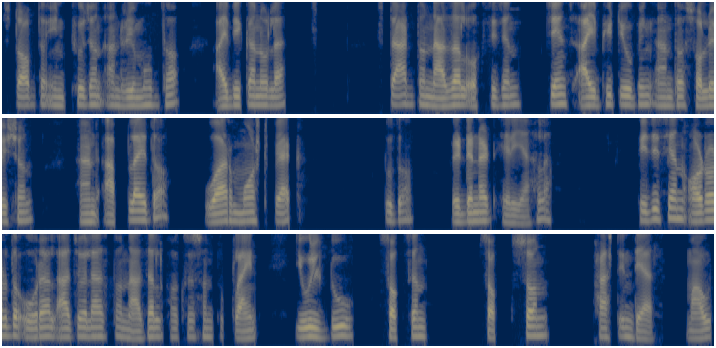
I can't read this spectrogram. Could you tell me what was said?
stop the infusion and remove the IV cannula, start the nasal oxygen, change IV tubing and the solution and apply the warm warmest pack to the redundant area. Hala. Physician order the oral as well as the nasal suction to client. You will do suction suction first in dash mouth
